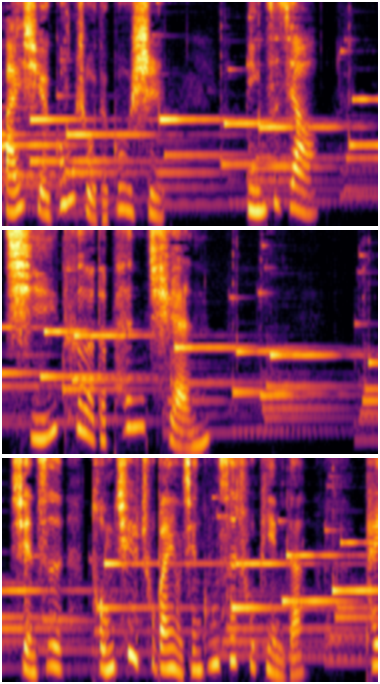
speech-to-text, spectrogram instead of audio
白雪公主的故事，名字叫《奇特的喷泉》。选自童趣出版有限公司出品的《培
